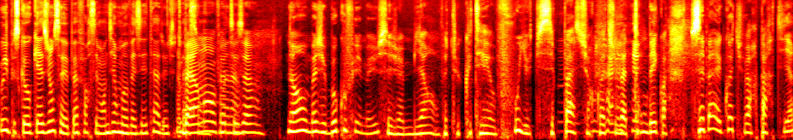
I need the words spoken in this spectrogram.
Oui, parce qu'à occasion, ça ne veut pas forcément dire mauvais état, de toute Bah façon. non, en fait, Voilà. c'est ça. Non, moi j'ai beaucoup fait Emmaüs et j'aime bien en fait le côté fouille, tu sais pas sur quoi tu vas tomber quoi. Tu sais pas avec quoi tu vas repartir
